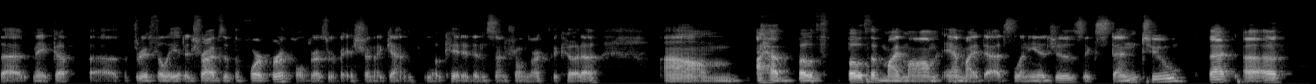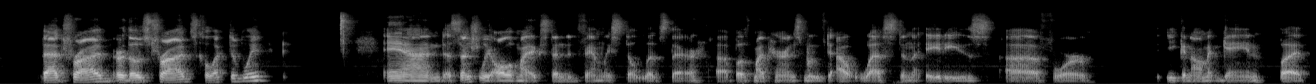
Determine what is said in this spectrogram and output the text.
that make up uh, the three affiliated tribes of the Fort Berthold Reservation, again located in central North Dakota. Um, I have both both of my mom and my dad's lineages extend to that uh, that tribe or those tribes collectively, and essentially all of my extended family still lives there. Uh, both my parents moved out west in the '80s uh, for economic gain, but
